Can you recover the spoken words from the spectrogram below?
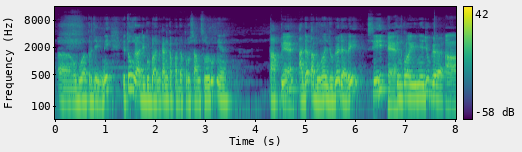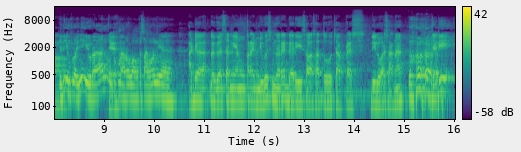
uh, hubungan kerja ini itu nggak dibebankan kepada perusahaan seluruhnya. Tapi Iya. ada tabungan juga dari si Iya. employee-nya juga. Ah. Jadi employee-nya iuran Iya. untuk naruh uang pesangonnya. Ada gagasan yang keren juga sebenarnya dari salah satu capres di luar sana. Jadi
